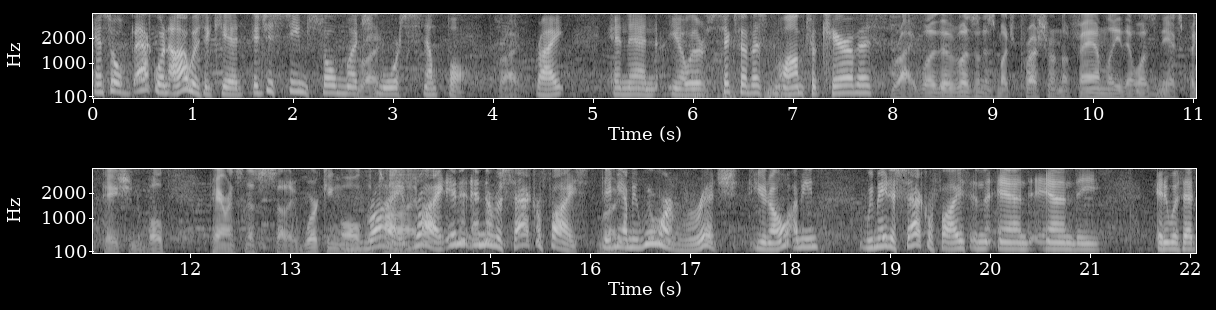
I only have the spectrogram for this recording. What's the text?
And so back when I was a kid, it just seemed so much Right. more simple, Right. right? And then you know, there were six of us. Mom took care of us. Right. Well, there wasn't as much pressure on the family. There wasn't the expectation of both parents necessarily working all the right, time. right. right And, and there was sacrifice. Right. I mean, we weren't rich, you know. I mean, we made a sacrifice, and and and the and it was that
